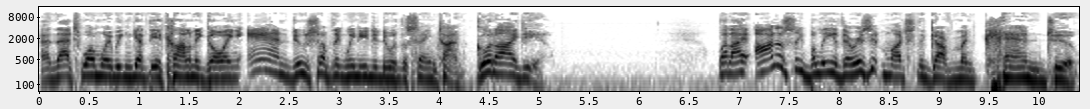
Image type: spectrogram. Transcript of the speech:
And that's one way we can get the economy going and do something we need to do at the same time. Good idea. But I honestly believe there isn't much the government can do.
